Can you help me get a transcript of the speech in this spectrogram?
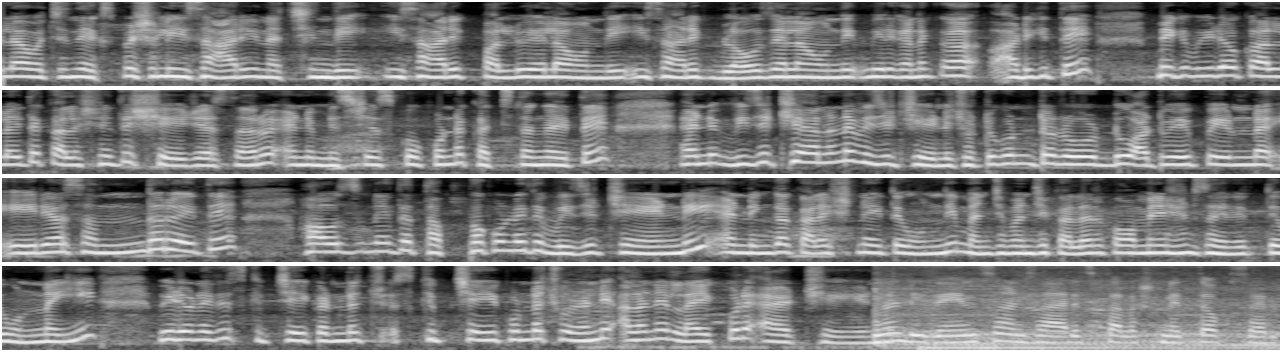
ఎలా వచ్చింది ఎస్పెషల్లీ ఈ సారీ నచ్చింది ఈ సారీకి పళ్ళు ఎలా ఉంది ఈ సారీకి బ్లౌజ్ ఎలా ఉంది మీరు కనుక అడిగితే మీకు వీడియో కాల్లో అయితే కలెక్షన్ అయితే షేర్ చేస్తారు. అండ్ మిస్ చేసుకోకుండా ఖచ్చితంగా అయితే అండ్ విజిట్ చేయాలన్నా విజిట్ చేయండి. చుట్టుకుంట రోడ్డు అటువైపు ఉన్న ఏరియాస్ అందరూ అయితే హౌస్ని అయితే తప్పకుండా అయితే విజిట్ చేయండి. అండ్ ఇంకా కలెక్షన్ అయితే ఉంది. మంచి మంచి కలర్ కాంబినేషన్స్ అయితే ఉన్నాయి. వీడియోని అయితే స్కిప్ చేయకుండా స్కిప్ చేయకుండా చూడండి. అలానే లైక్ కూడా యాడ్ చేయండి. డిజైన్స్ అండ్ శారీస్ కలెక్షన్ అయితే ఒకసారి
